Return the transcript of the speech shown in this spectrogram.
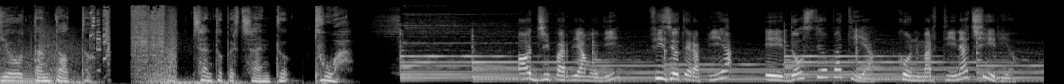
Radio 88. 100% tua. Oggi parliamo di fisioterapia ed osteopatia con Martina Cirio.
